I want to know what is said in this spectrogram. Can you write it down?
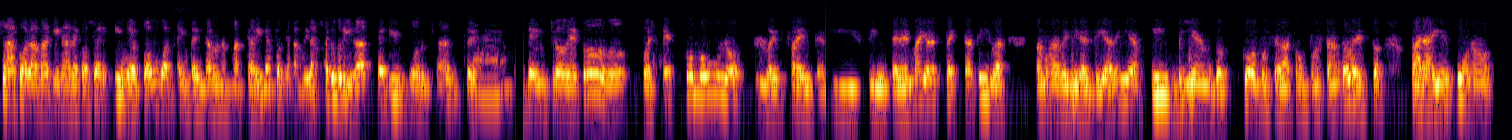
saco la máquina de coser y me pongo a inventar unas mascarillas porque también la seguridad es importante. Dentro de todo, pues es como uno lo enfrenta y sin tener mayor expectativa, vamos a vivir el día a día y viendo cómo se va comportando esto para ir uno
